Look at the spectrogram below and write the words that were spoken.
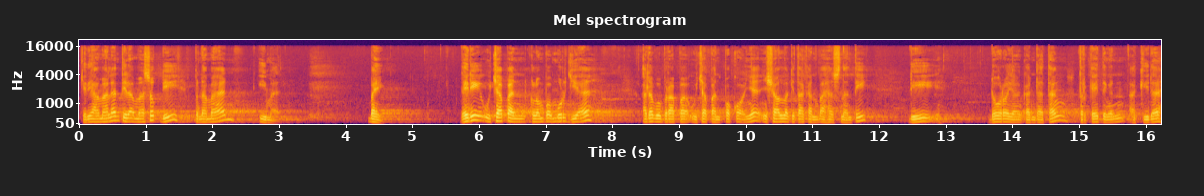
Jadi amalan tidak masuk di penamaan iman. Baik. Dan ini ucapan kelompok murjiah ada beberapa ucapan pokoknya insya Allah kita akan bahas nanti di doro yang akan datang terkait dengan akidah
